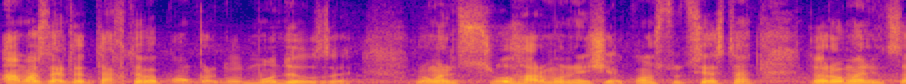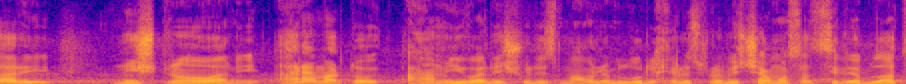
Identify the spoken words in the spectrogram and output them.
ამასთან ერთად თანხდება კონკრეტულ მოდელზე, რომელიც სულ ჰარმონიაშია კონსტიტუციასთან და რომელიც არის ნიშნულოვანი არა მარტო ამ ივანიშვილის მავნებლური ხელისუფლების ჩამოსაცილებლად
